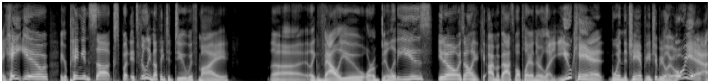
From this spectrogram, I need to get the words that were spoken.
I hate you. Your opinion sucks. But it's really nothing to do with my uh like value or abilities you know it's not like i'm a basketball player and they're like you can't win the championship and you're like oh yeah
